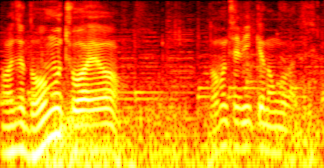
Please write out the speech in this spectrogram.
완전 너무 좋아요. 너무 재밌게 논것 같아요.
